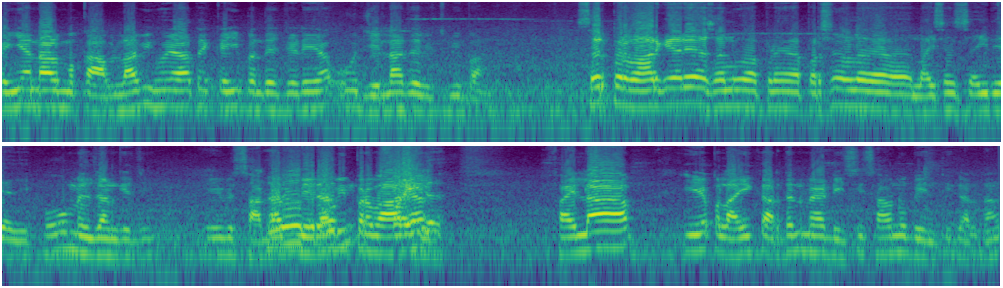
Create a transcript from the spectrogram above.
ਕਈਆਂ ਨਾਲ ਮੁਕਾਬਲਾ ਵੀ ਹੋਇਆ ਤੇ ਕਈ ਬੰਦੇ ਜਿਹੜੇ ਆ ਉਹ ਜੇਲ੍ਹਾਂ ਦੇ ਵਿੱਚ ਵੀ ਬੰਦ ਨੇ। ਸਰ ਪਰਿਵਾਰ ਕਹਿ ਰਿਹਾ ਸਾਨੂੰ ਆਪਣੇ ਪਰਸਨਲ ਲਾਇਸੈਂਸ ਚਾਹੀਦੇ ਆ ਜੀ। ਉਹ ਮਿਲ ਜਾਣਗੇ ਜੀ। ਇਹ ਵੀ ਸਾਡਾ ਸਰ, ਮੇਰਾ ਵੀ ਪਰਿਵਾਰ ਆ। ਫਾਈਲ- ਫਾਈਲਾਂ ਇਹ ਅਪਲਾਈ ਕਰ ਦੇਣ ਮੈਂ ਡੀਸੀ ਸਾਹਿਬ ਨੂੰ ਬੇਨਤੀ ਕਰਦਾ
